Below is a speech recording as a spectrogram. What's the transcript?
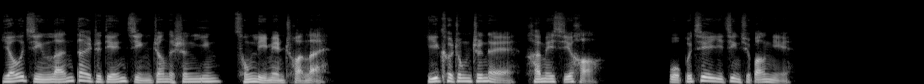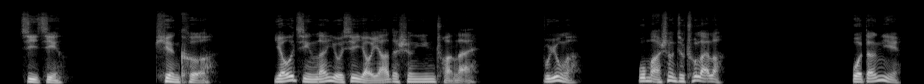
姚锦兰带着点紧张的声音从里面传来：“一刻钟之内还没洗好，我不介意进去帮你。”寂静片刻，姚锦兰有些咬牙的声音传来：“不用了，我马上就出来了。”我等你。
